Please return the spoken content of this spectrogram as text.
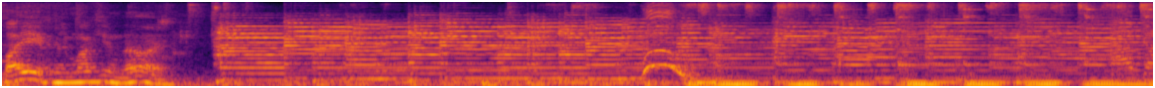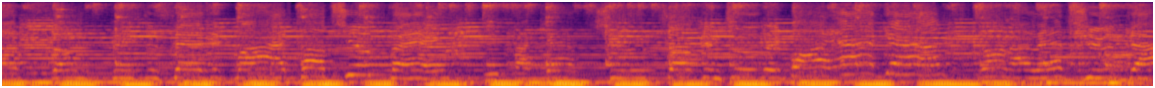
Поехали, Максим, давай. You down.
